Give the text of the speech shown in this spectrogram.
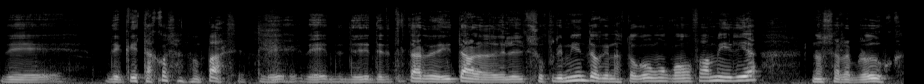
de, que estas cosas no pasen, de, tratar de evitar el sufrimiento que nos tocó como, como familia no se reproduzca.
